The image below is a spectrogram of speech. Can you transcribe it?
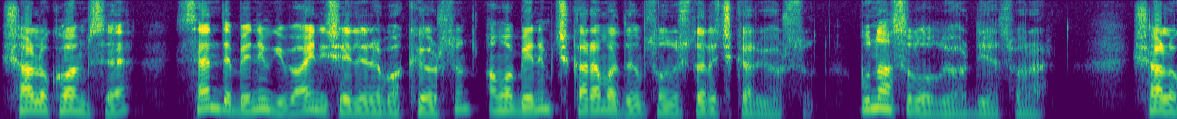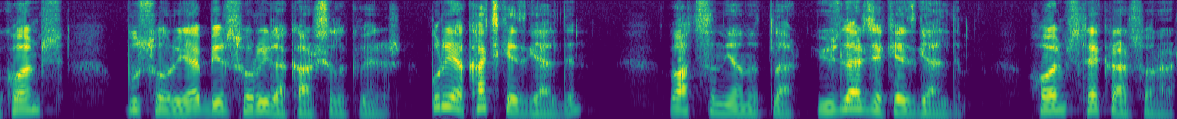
Sherlock Holmes'e sen de benim gibi aynı şeylere bakıyorsun ama benim çıkaramadığım sonuçları çıkarıyorsun. Bu nasıl oluyor diye sorar. Sherlock Holmes bu soruya bir soruyla karşılık verir. Buraya kaç kez geldin? Watson yanıtlar. Yüzlerce kez geldim. Holmes tekrar sorar.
